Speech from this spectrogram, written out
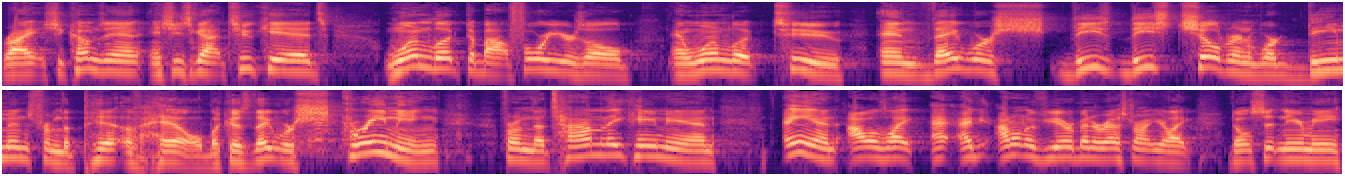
right? She comes in and she's got two kids. One looked about four years old, and one looked two, and they were sh- these these children were demons from the pit of hell because they were screaming from the time they came in and I was like, I, I, don't know if you've ever been to a restaurant, you're like, don't sit near me,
